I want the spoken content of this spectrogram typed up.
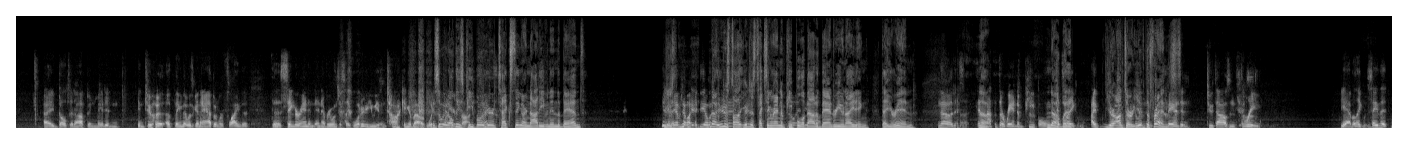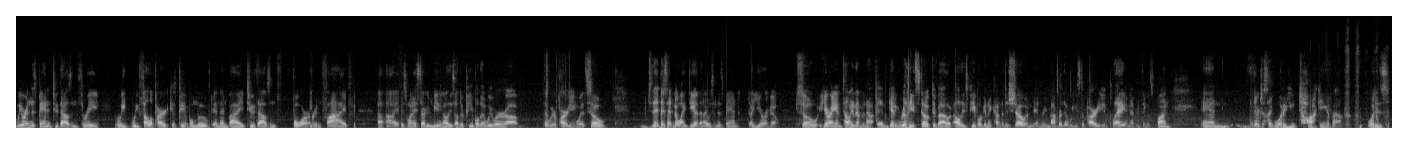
I built it up and made it in, into a, a thing that was going to happen. We're flying the the singer in, and, and everyone's just like, "What are you even talking about? What is So wait, all these Sauce? people What?" you're texting are not even in the band? You're just- have no idea. What No, you're just tell, you're just texting random people idea about a band reuniting that you're in. no. This, uh, it's no. not that they're random people. No, it's but like I Your entourage, we you have the friends. Band in 2003. Yeah, but like say that we were in this band in 2003. We we fell apart because people moved, and then by 2004 and five uh, is when I started meeting all these other people that we were um, that we were partying with. So they just had no idea that I was in this band a year ago. So here I am telling them and, and getting really stoked about all these people going to come to the show and, and remember that we used to party and play and everything was fun. And they're just like, "What are you talking about? What is,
